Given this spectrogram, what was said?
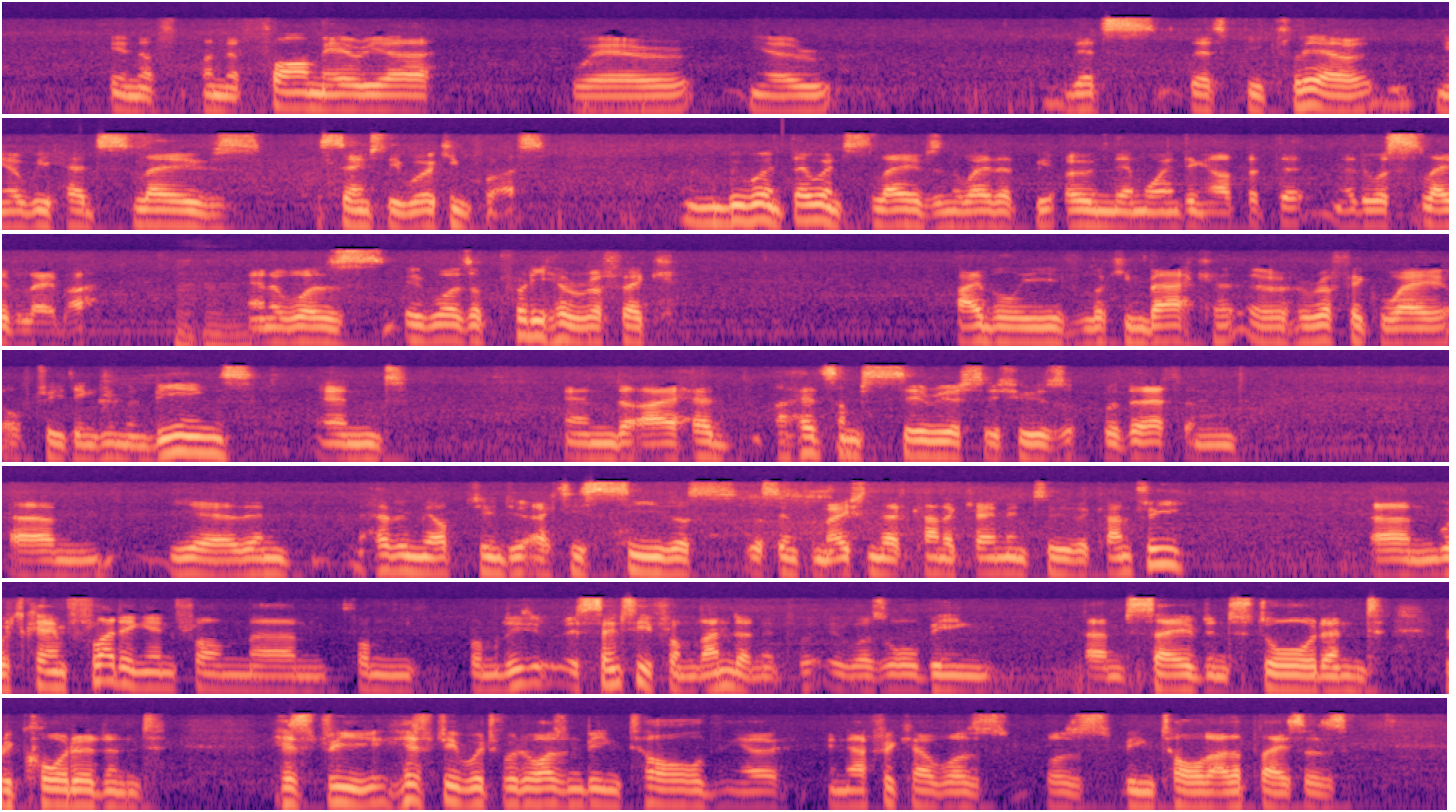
in a on a farm area where you know let's let's be clear, you know, we had slaves essentially working for us. And we weren't they weren't slaves in the way that we owned them or anything else, but you know, there was slave labor, mm-hmm. and it was it was a pretty horrific. I believe, looking back, a, a horrific way of treating human beings, and and I had I had some serious issues with that, and um, yeah, then having the opportunity to actually see this this information that kind of came into the country, um, which came flooding in from um, from from essentially from London. It, it was all being um, saved and stored and recorded, and history history which wasn't being told, you know, in Africa was was being told other places.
